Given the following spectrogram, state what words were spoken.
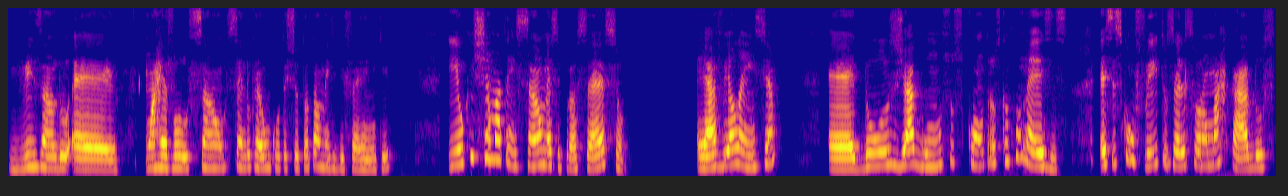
visando é, uma revolução, sendo que é um contexto totalmente diferente. E o que chama atenção nesse processo é a violência é, dos jagunços contra os camponeses. Esses conflitos eles foram marcados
